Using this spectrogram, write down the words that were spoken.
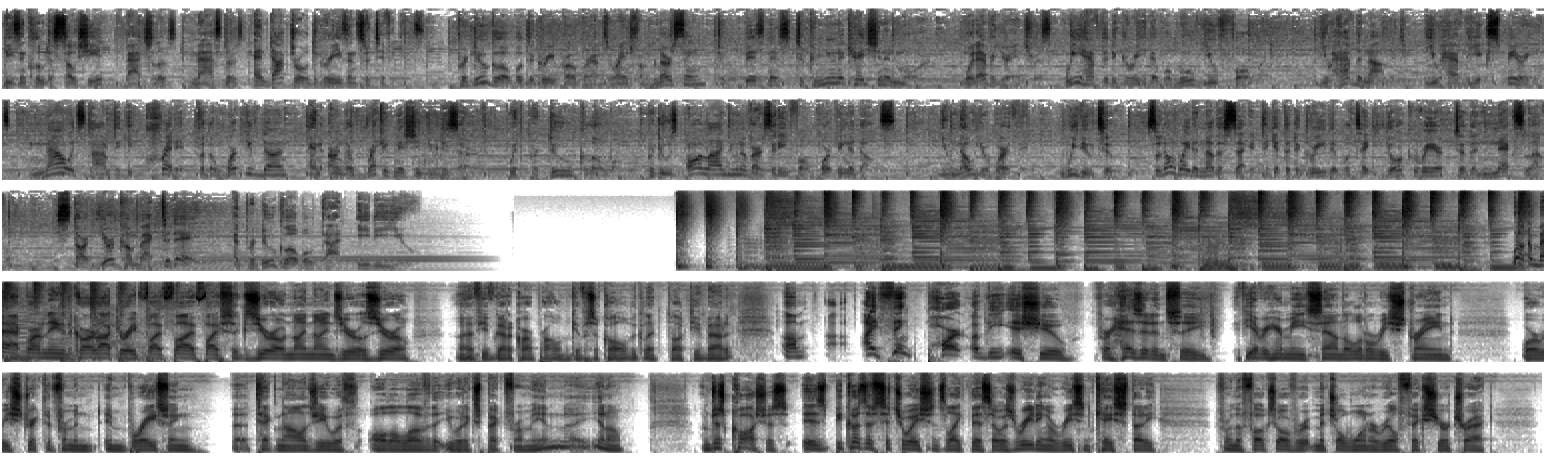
These include associate, bachelor's, master's, and doctoral degrees and certificates. Purdue Global degree programs range from nursing to business to communication and more. Whatever your interest, we have the degree that will move you forward. You have the knowledge, you have the experience. Now it's time to get credit for the work you've done and earn the recognition you deserve with Purdue Global, Purdue's online university for working adults. You know you're worth it. We do too. So don't wait another second to get the degree that will take your career to the next level. Start your comeback today at purdueglobal.edu. Welcome back. Name of the car doctor, 855 560 9900. Uh, if you've got a car problem, give us a call. We'd be glad to talk to you about it. Um, I think part of the issue for hesitancy, if you ever hear me sound a little restrained or restricted from in, embracing uh, technology with all the love that you would expect from me, and, uh, you know, I'm just cautious, is because of situations like this. I was reading a recent case study from the folks over at Mitchell One, a real fix SureTrack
